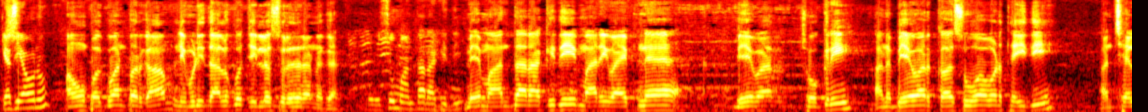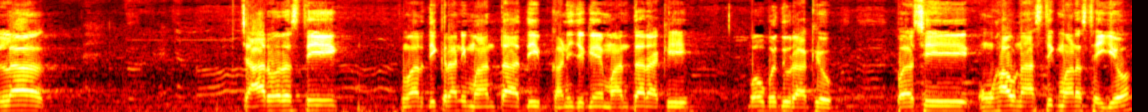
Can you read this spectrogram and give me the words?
ક્યાંથી આવવાનું? હું ભગવાનપર ગામ લીંબડી તાલુકો જિલ્લો સુરેન્દ્રનગર. શું માનતા રાખી હતી? મેં માનતા રાખી હતી મારી વાઈફને બે વાર છોકરી અને બે વાર કસ ઉવાવડ થઈ હતી. અને છેલ્લા ચાર વર્ષથી મારા દીકરાની માનતા હતી, ઘણી જગ્યાએ માનતા રાખી, બહુ બધું રાખ્યું. પછી હું હાવ નાસ્તિક માણસ થઈ ગયો.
